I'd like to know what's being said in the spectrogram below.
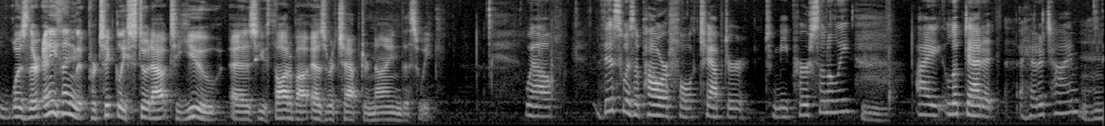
was there anything that particularly stood out to you as you thought about Ezra chapter 9 this week? Well, this was a powerful chapter to me personally. Mm. I looked at it ahead of time, mm-hmm.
